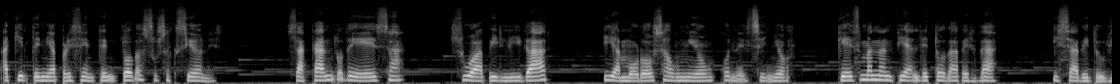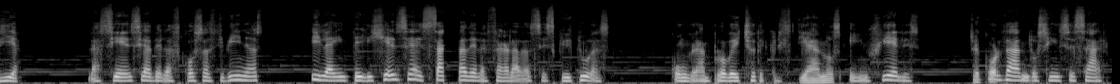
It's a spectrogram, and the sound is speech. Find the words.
a quien tenía presente en todas sus acciones, sacando de esa su habilidad y amorosa unión con el Señor, que es manantial de toda verdad y sabiduría, la ciencia de las cosas divinas y la inteligencia exacta de las sagradas escrituras, con gran provecho de cristianos e infieles, recordando sin cesar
